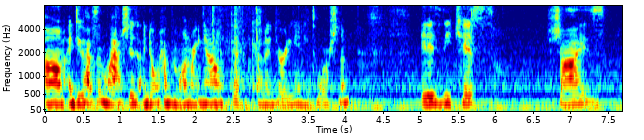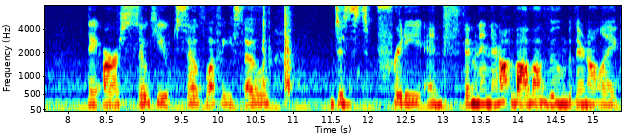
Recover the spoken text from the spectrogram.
Um, I do have some lashes. I don't have them on right now. They're kind of dirty. I need to wash them. It is the Kiss Shies. They are so cute, so fluffy, so just pretty and feminine. They're not va va voom, but they're not like,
